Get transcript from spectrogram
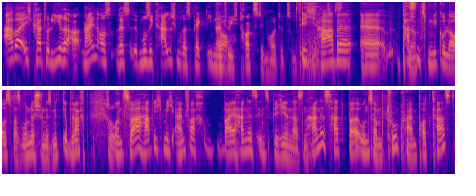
Aber ich gratuliere rein aus res musikalischem Respekt ihm Ja. natürlich trotzdem heute zum Ich habe äh, passend zum Nikolaus was Wunderschönes mitgebracht. So. Und zwar habe ich mich einfach bei Hannes inspirieren lassen. Hannes hat bei unserem True Crime Podcast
